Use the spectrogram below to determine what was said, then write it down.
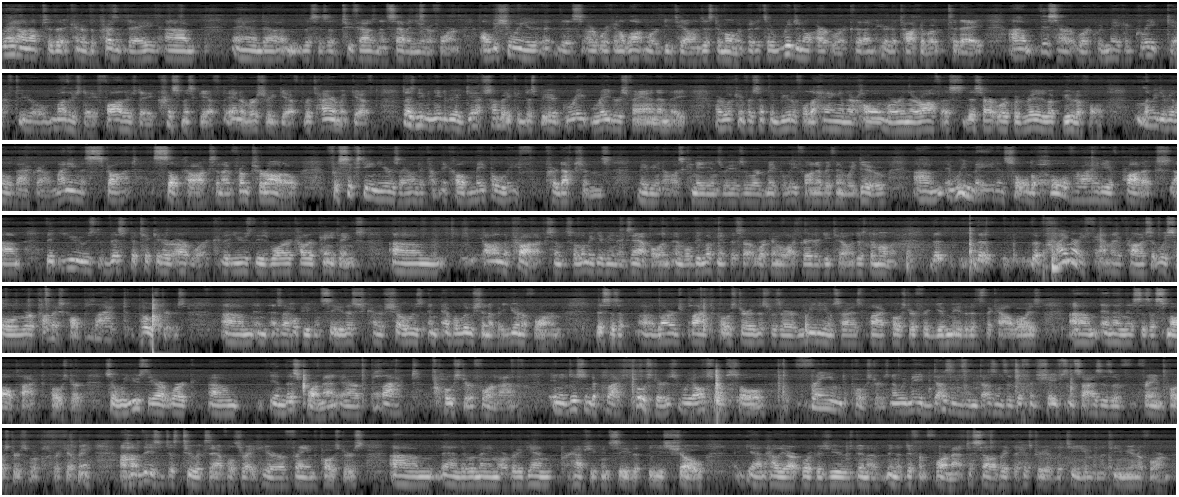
right on up to the kind of the present day. Um, and um, this is a 2007 uniform. I'll be showing you this artwork in a lot more detail in just a moment, but it's original artwork that I'm here to talk about today. Um, this artwork would make a great gift, you know, Mother's Day, Father's Day, Christmas gift, anniversary gift, retirement gift. Doesn't even need to be a gift. Somebody could just be a great Raiders fan and they are looking for something beautiful to hang in their home or in their office. This artwork would really look beautiful. Let me give you a little background. My name is Scott Sillcox and I'm from Toronto. For 16 years I owned a company called Maple Leaf Productions. Maybe you know, as Canadians, we use the word maple leaf on everything we do. Um, and we made and sold a whole variety of products um, that used this particular artwork, that used these watercolor paintings um, on the products. And so let me give you an example, and, and, we'll be looking at this artwork in a lot greater detail in just a moment. The, the, the primary family of products that we sold were products called plaqued posters. Um, and as I hope you can see, this kind of shows an evolution of a uniform. This is a, a large plaque poster. This was our medium-sized plaque poster. Forgive me that it's the Cowboys. Um, and then this is a small plaque poster. So we use the artwork um, in this format, in our plaqued poster format. In addition to plaque posters, we also sold framed posters. Now we made dozens and dozens of different shapes and sizes of framed posters. Whoops, forgive me. Uh, these are just two examples right here of framed posters. Um, and there were many more. But again, perhaps you can see that these show again how the artwork is used in a, in a different format to celebrate the history of the team and the team uniform.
